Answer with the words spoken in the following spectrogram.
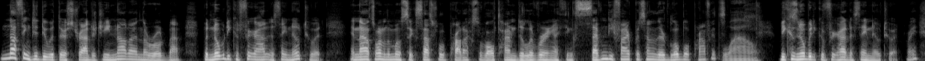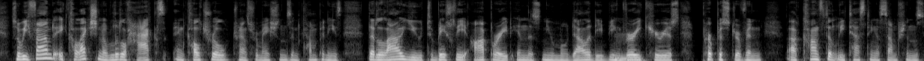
Nothing to do with their strategy, not on the roadmap, but nobody could figure out how to say no to it. And now it's one of the most successful products of all time, delivering, I think, 75% of their global profits Wow. Because nobody could figure out how to say no to it, right? So we found a collection of little hacks and cultural transformations in companies that allow you to basically operate in this new modality, being very curious, purpose driven, uh, constantly testing assumptions,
